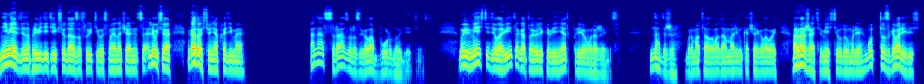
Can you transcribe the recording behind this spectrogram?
«Немедленно приведите их сюда!» — засуетилась моя начальница. «Люся, готовь все необходимое!» Она сразу развела бурную деятельность мы вместе деловито готовили кабинет к приему роженицы. «Надо же!» — бормотала мадам Марин, качая головой. «Рожать вместе удумали, будто сговорились.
